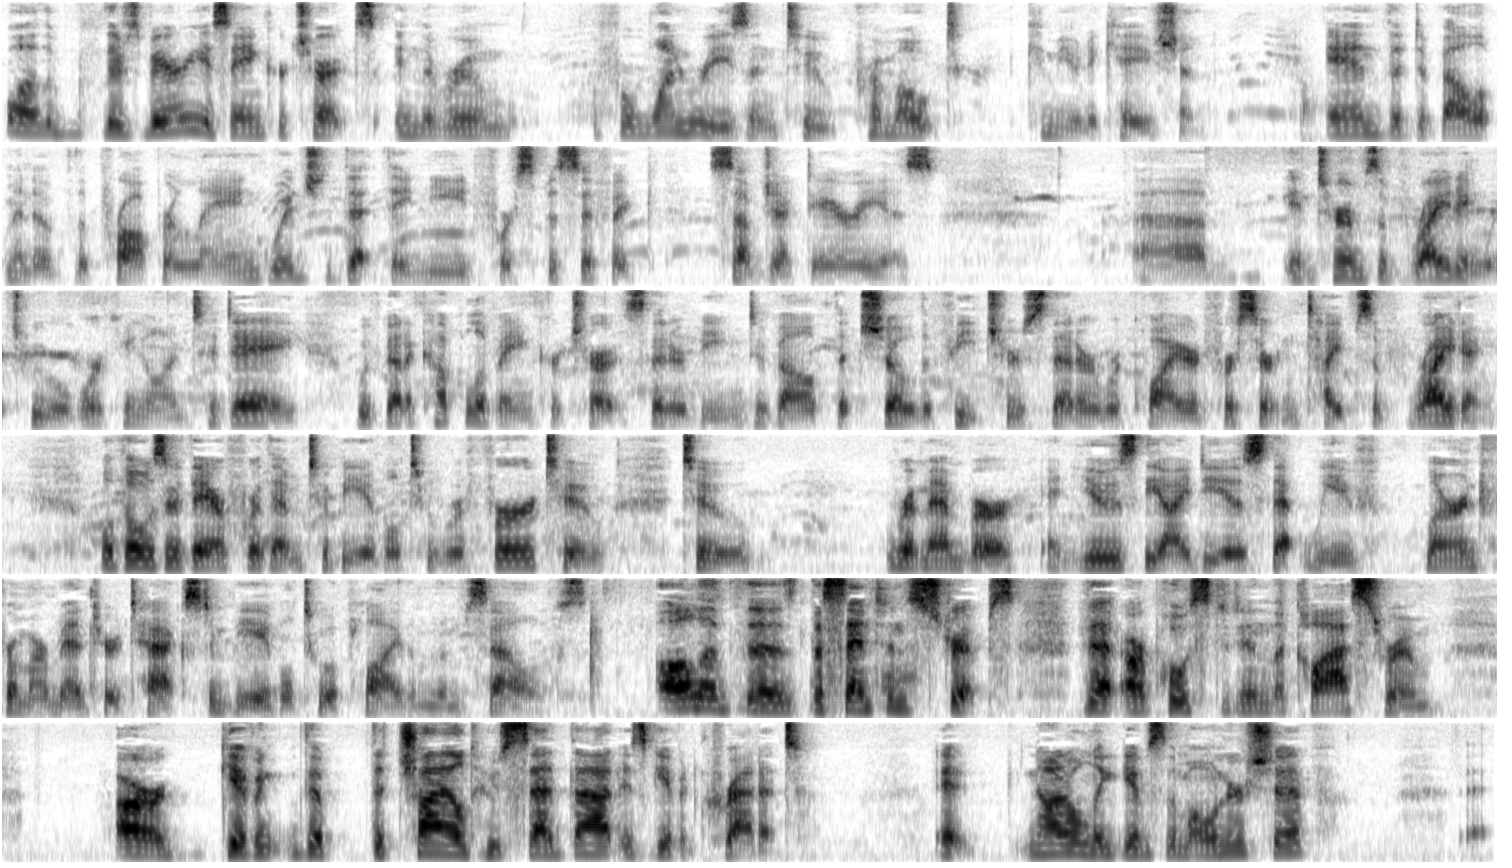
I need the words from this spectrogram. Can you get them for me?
Well, the, there's various anchor charts in the room for one reason to promote communication and the development of the proper language that they need for specific subject areas. Um, in terms of writing, which we were working on today, we've got a couple of anchor charts that are being developed that show the features that are required for certain types of writing. Well, those are there for them to be able to refer to, to remember and use the ideas that we've learned from our mentor text and be able to apply them themselves. All of the, the sentence strips that are posted in the classroom are giving the, the child who said that is given credit. It not only gives them ownership,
